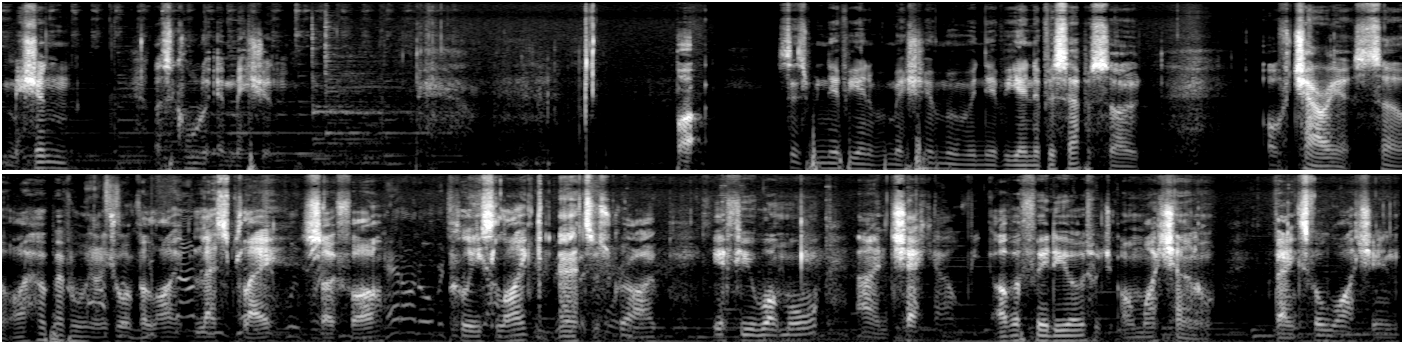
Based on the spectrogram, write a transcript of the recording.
mission, Let's call it a mission. But since we're near the end of the mission, we're near the end of this episode of Chariots. So I hope everyone enjoyed the like let's play so far. Please like and subscribe if you want more and check out the other videos which are on my channel. Thanks for watching.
